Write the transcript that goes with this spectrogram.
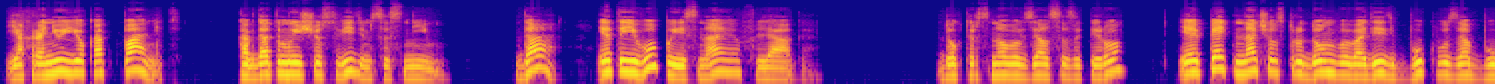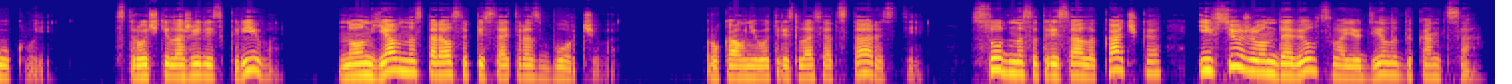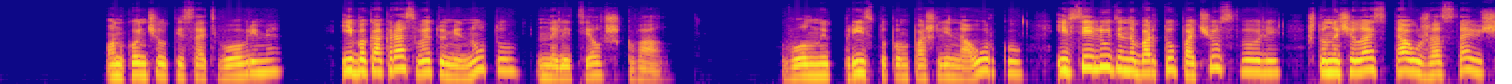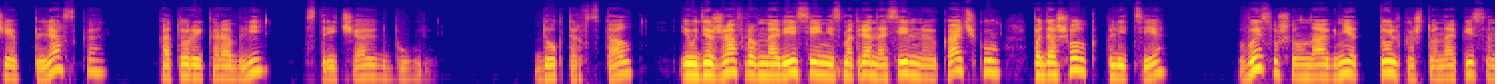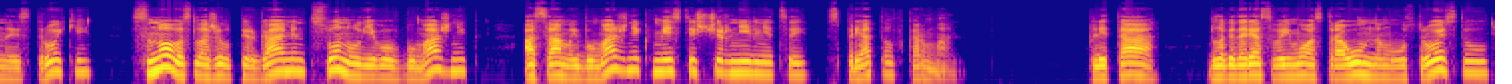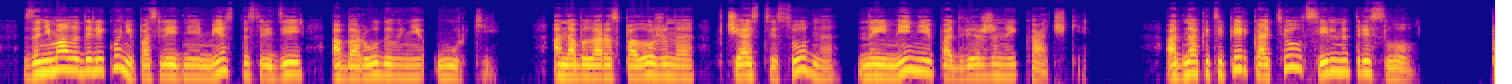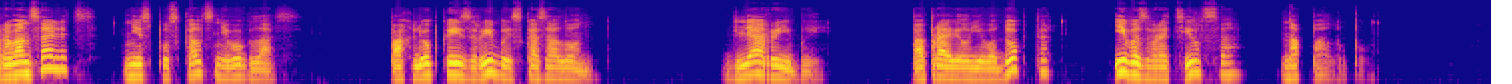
Я храню ее как память. Когда-то мы еще свидимся с ним. Да, это его поясная фляга. Доктор снова взялся за перо и опять начал с трудом выводить букву за буквой. Строчки ложились криво, но он явно старался писать разборчиво. Рука у него тряслась от старости, судно сотрясала качка, и все же он довел свое дело до конца. Он кончил писать вовремя, ибо как раз в эту минуту налетел шквал. Волны приступом пошли на урку, и все люди на борту почувствовали, что началась та ужасающая пляска, которой корабли встречают бурю. Доктор встал и, удержав равновесие, несмотря на сильную качку, подошел к плите, высушил на огне только что написанные строки, снова сложил пергамент, сунул его в бумажник, а самый бумажник вместе с чернильницей спрятал в карман. Плита, благодаря своему остроумному устройству, занимала далеко не последнее место среди оборудования урки. Она была расположена в части судна, наименее подверженной качке. Однако теперь котел сильно трясло. Провансалец не спускал с него глаз. «Похлебка из рыбы», — сказал он. «Для рыбы», — поправил его доктор и возвратился на палубу.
